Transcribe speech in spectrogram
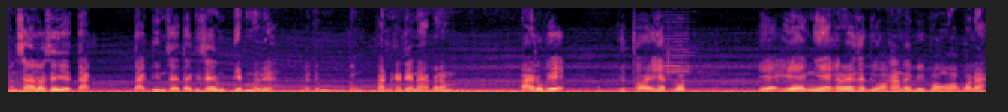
อันซ่าเราใส่ตักตักดินใส่ตักดินใส่มันเต็มเลยเด้ไม่ต้องปั่นคันเทน่าไปน้ำไปลูกพี่คือถอยเฮ็ดรถ แอแอแงกันเลยสันติออกทางใดมีป้องออกว่าล่ะ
